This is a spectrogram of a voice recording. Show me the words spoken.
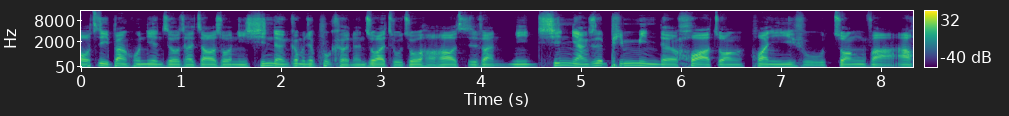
哦，自己办婚宴之后才知道说，你新人根本就不可能坐在主桌好好吃饭，你新娘就是拼命的化妆、换衣服、妆法啊，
